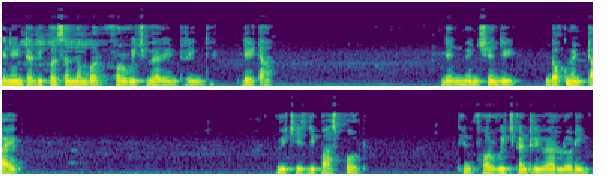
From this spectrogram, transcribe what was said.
then enter the person number for which we are entering the data. Then mention the document type which is the passport. Then for which country you are loading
